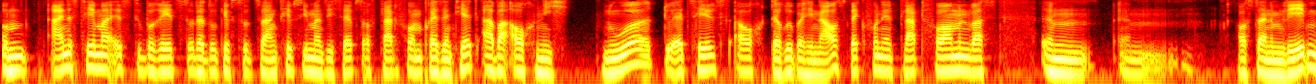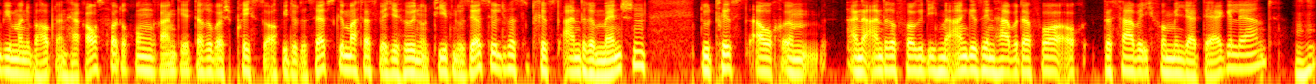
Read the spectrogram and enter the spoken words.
Um, eines Thema ist, du berätst oder du gibst sozusagen Tipps, wie man sich selbst auf Plattformen präsentiert, aber auch nicht nur. Du erzählst auch darüber hinaus, weg von den Plattformen, was ähm, ähm, aus deinem Leben, wie man überhaupt an Herausforderungen rangeht. Darüber sprichst du auch, wie du das selbst gemacht hast, welche Höhen und Tiefen du selbst erlebt hast. Du triffst andere Menschen. Du triffst auch ähm, eine andere Folge, die ich mir angesehen habe davor, auch das habe ich vom Milliardär gelernt. Mhm.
